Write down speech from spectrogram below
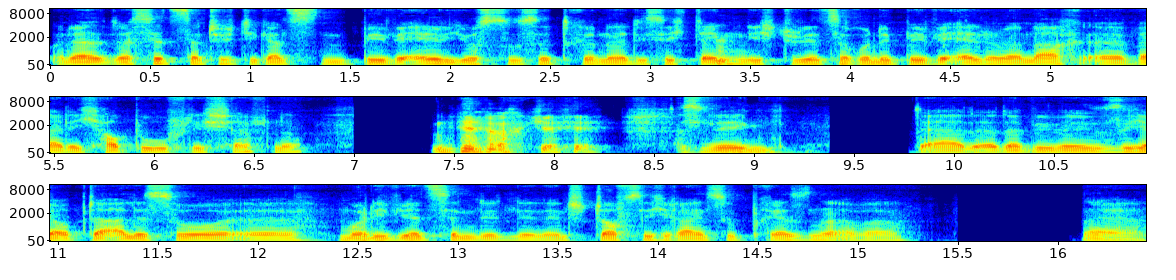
Und da, da sitzen natürlich die ganzen BWL-Justusse drin, ne, die sich denken, ich studiere jetzt eine Runde BWL und danach äh, werde ich hauptberuflich Chef. Ne? Ja, okay. Deswegen, da, da, da bin ich mir nicht sicher, ob da alles so äh, motiviert sind, in, in den Stoff sich reinzupressen, aber naja.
